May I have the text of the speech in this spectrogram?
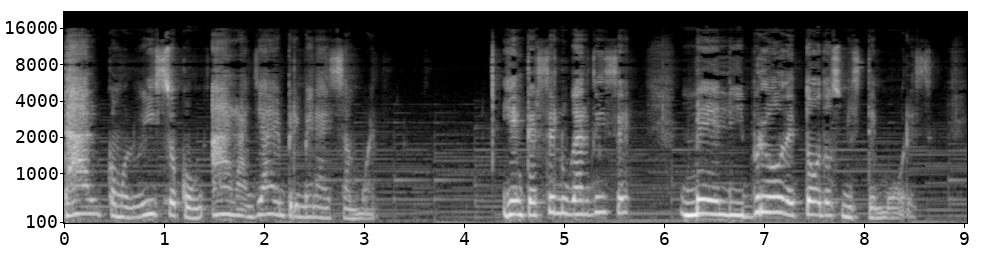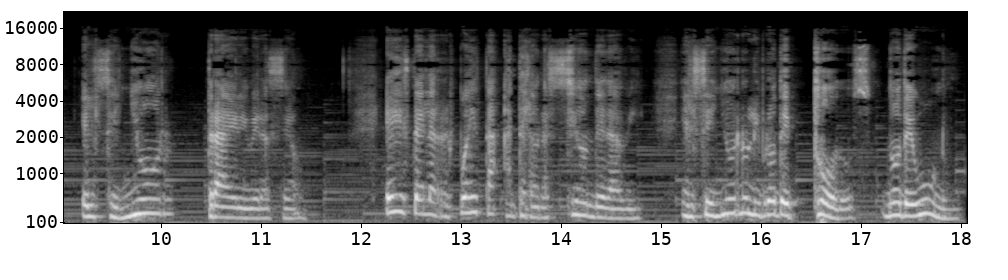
tal como lo hizo con Ana ya en primera de Samuel. Y en tercer lugar dice, me libró de todos mis temores. El Señor trae liberación. Esta es la respuesta ante la oración de David. El Señor lo libró de todos, no de uno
